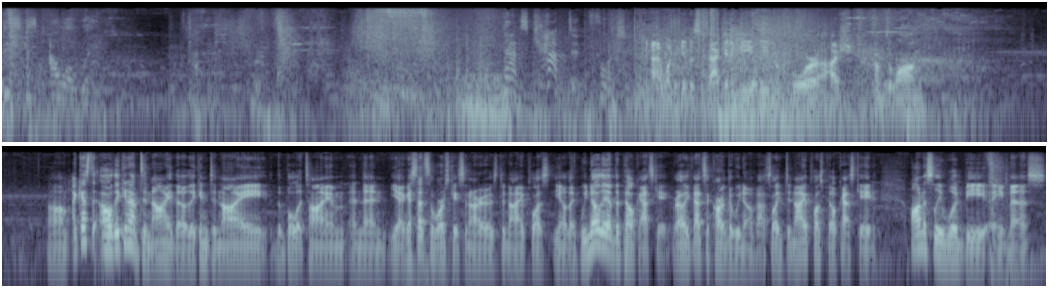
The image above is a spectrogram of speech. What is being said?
This is our way. That's Captain Fortune. And I want to get this attack in immediately before a Hush comes along. Um, I guess, the, oh, they can have Deny, though. They can deny the bullet time, and then, yeah, I guess that's the worst case scenario is Deny plus, you know, like, we know they have the Pale Cascade, right? Like, that's a card that we know about. So, like, Deny plus Pale Cascade honestly would be a mess.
